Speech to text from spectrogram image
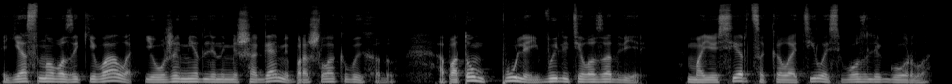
Я снова закивала и уже медленными шагами прошла к выходу, а потом пулей вылетела за дверь. Мое сердце колотилось возле горла,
